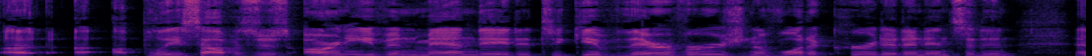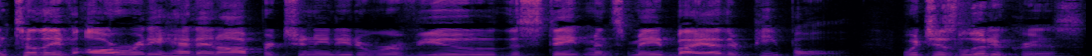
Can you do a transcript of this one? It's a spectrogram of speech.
uh, uh, uh, police officers aren't even mandated to give their version of what occurred at an incident until they've already had an opportunity to review the statements made by other people, which is ludicrous.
